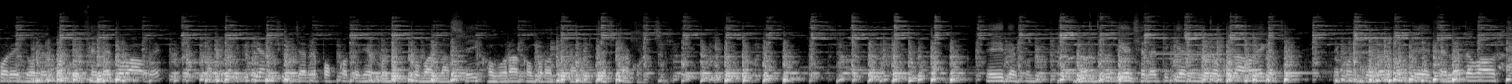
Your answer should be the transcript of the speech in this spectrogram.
করে জলের মধ্যে ফেলে দেওয়া হবে। আমি টিভিটিয়ান শিলচারের পক্ষ থেকে প্রদীপ কুমার সেই খবরা খবর দেখানোর চেষ্টা করছি। এই দেখুন মন্ত্র দিয়ে ছেলেটিকে মৃত করা হয়ে গেছে। এখন জলের মধ্যে ফেলে দেওয়া হচ্ছে।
